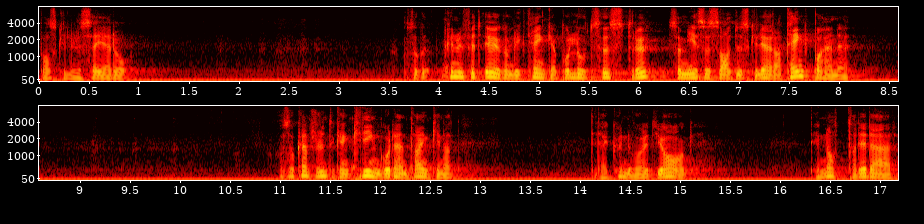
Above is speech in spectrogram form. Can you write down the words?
vad skulle du säga då? Och så kunde du för ett ögonblick tänka på Lots hustru som Jesus sa att du skulle göra. Tänk på henne. Och så kanske du inte kan kringgå den tanken att det där kunde varit jag. Det är något av det där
